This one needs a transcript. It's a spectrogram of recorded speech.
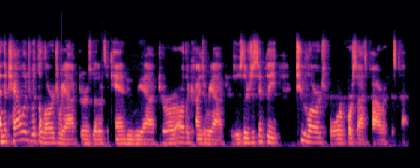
And the challenge with the large reactors, whether it's a CANDU reactor or other kinds of reactors, is they're just simply too large for for SAS power at this time.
